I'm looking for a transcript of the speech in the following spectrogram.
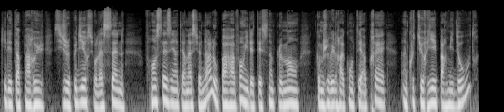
qu'il est apparu, si je peux dire, sur la scène française et internationale. Auparavant, il était simplement, comme je vais le raconter après, un couturier parmi d'autres.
